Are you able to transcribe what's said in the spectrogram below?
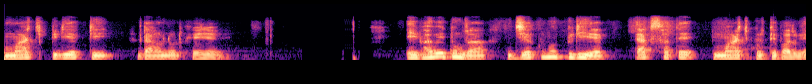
মার্চ পিডিএফটি ডাউনলোড হয়ে যাবে। এইভাবে তোমরা যে কোনো পিডিএফ একসাথে মার্চ করতে পারবে।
